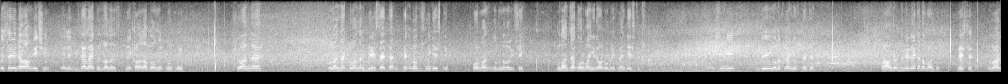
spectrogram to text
Bu serinin devamı için öyle güzel like'ınızı alırız. Ve kanala abone olmayı unutmayın. Şu anda Bulancak olanlar bilir zaten. Petrol ofisini geçtik. Orman yolunda doğru şey. Bulancak orman yeri var. Orayı falan geçtik. Şimdi videoyu yola falan göstereceğim. Bağırım da nereye kadar vardı? Neyse o zaman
